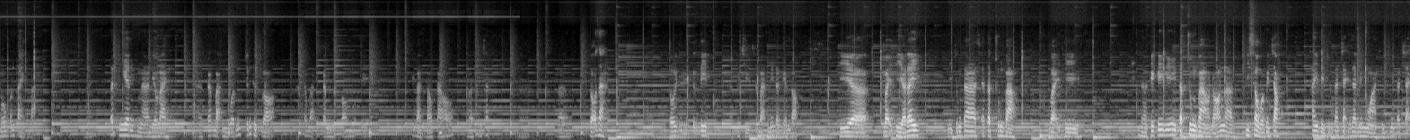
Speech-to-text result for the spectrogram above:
mẫu vân tay của bạn. Tất nhiên là điều này à, các bạn muốn chứng thực nó các bạn cần có một cái, cái bản báo cáo và chính xác à, à, rõ ràng. Tôi tự tin tôi chỉ cho bạn những đặc điểm đó. Thì vậy thì ở đây thì chúng ta sẽ tập trung vào. Vậy thì cái, cái, cái tập trung vào đó là đi sâu vào bên trong. Thay vì chúng ta chạy ra bên ngoài thì chúng ta chạy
